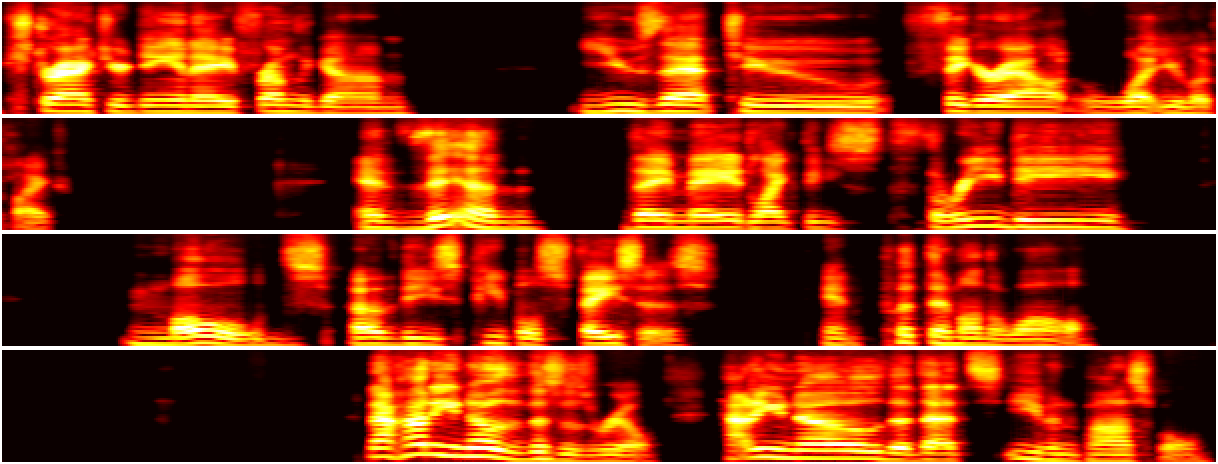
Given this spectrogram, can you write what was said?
extract your DNA from the gum, use that to figure out what you look like. And then they made like these 3D molds of these people's faces and put them on the wall. Now, how do you know that this is real? How do you know that that's even possible?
